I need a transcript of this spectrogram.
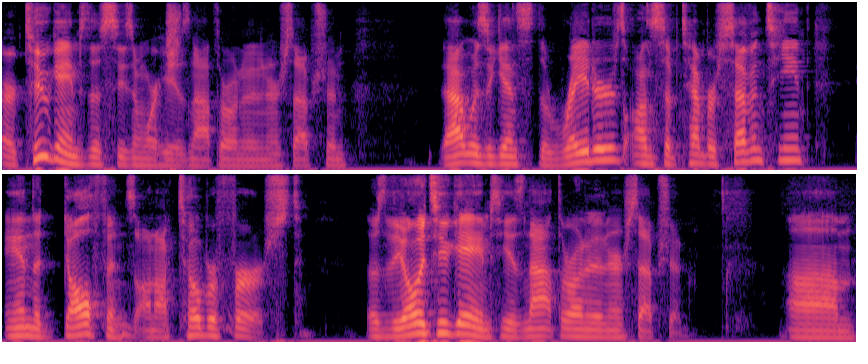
or two games this season where he has not thrown an interception. That was against the Raiders on September 17th and the Dolphins on October 1st. Those are the only two games he has not thrown an interception. Um,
